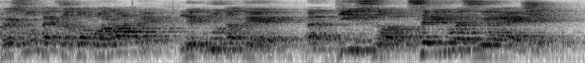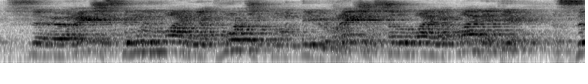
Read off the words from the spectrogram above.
прислухатися до поради, не путати е, дійсно серйозні речі, е, речі стимулювання творчих колективів, речі вшанування пам'яті з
